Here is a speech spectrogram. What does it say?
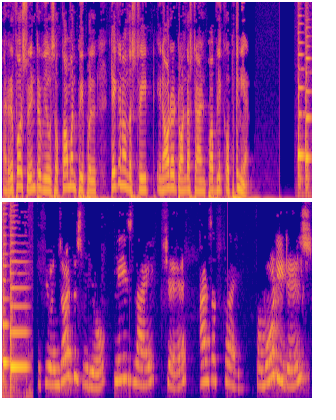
and refers to interviews of common people taken on the street in order to understand public opinion. If you enjoyed this video, please like, share and subscribe. For more details,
